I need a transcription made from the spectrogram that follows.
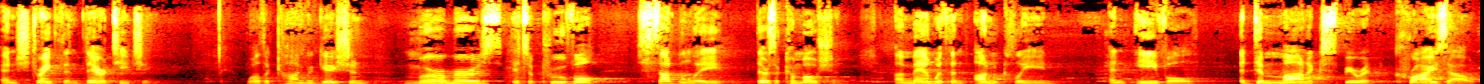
and strengthen their teaching. While the congregation murmurs its approval Suddenly, there's a commotion. A man with an unclean, an evil, a demonic spirit cries out,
